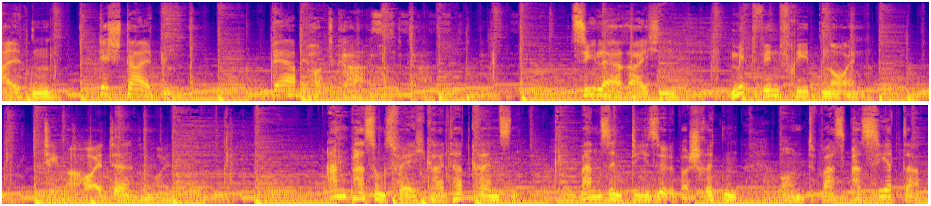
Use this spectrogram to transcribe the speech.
Halten, Gestalten. Der Podcast. Ziele erreichen mit Winfried Neun. Thema heute. Anpassungsfähigkeit hat Grenzen. Wann sind diese überschritten und was passiert dann?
